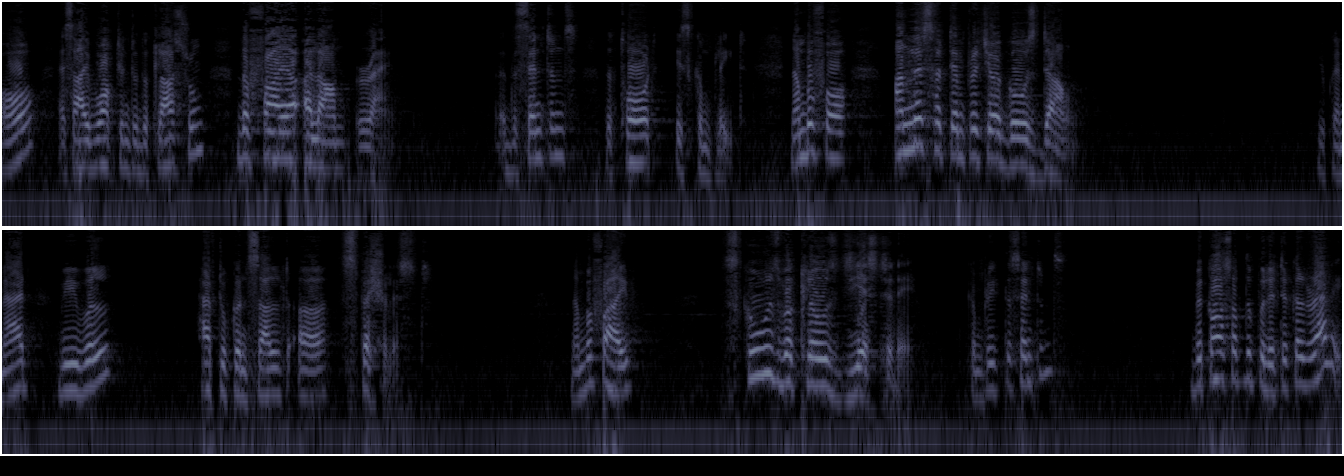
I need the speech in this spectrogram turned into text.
or as I walked into the classroom, the fire alarm rang. The sentence, the thought is complete. Number four, unless her temperature goes down, you can add, we will have to consult a specialist. Number five, schools were closed yesterday. Complete the sentence. Because of the political rally.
